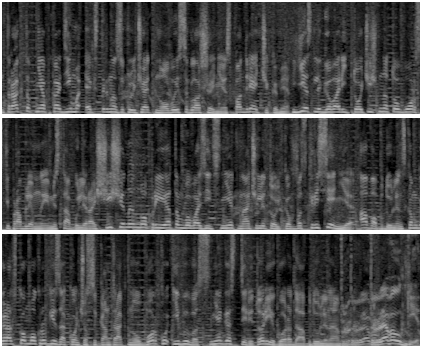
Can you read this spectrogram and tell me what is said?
контрактов, необходимо экстренно заключать новые соглашения с подрядчиками. Если говорить точечно, то в Орске проблемные места были расчищены, но при этом вывозить снег начали только в воскресенье, а в Абдулинском городском округе закончился контракт на уборку и вывоз снега с территории города Абдулина. Travel Guide.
